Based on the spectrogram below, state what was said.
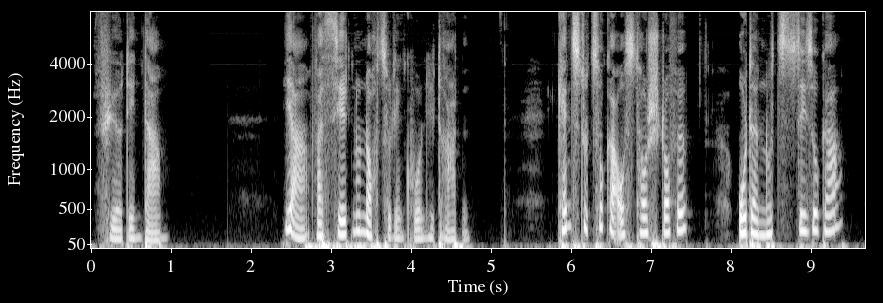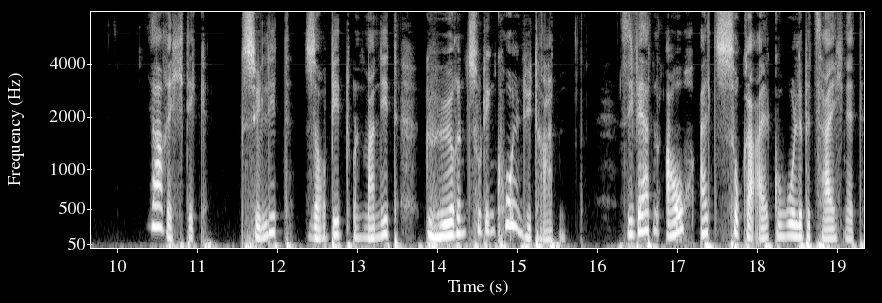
für den Darm. Ja, was zählt nun noch zu den Kohlenhydraten? Kennst du Zuckeraustauschstoffe oder nutzt sie sogar? Ja, richtig. Xylit, Sorbit und Manit gehören zu den Kohlenhydraten. Sie werden auch als Zuckeralkohole bezeichnet.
